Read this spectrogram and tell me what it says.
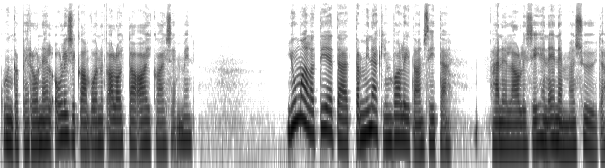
Kuinka Peronel olisikaan voinut aloittaa aikaisemmin. Jumala tietää, että minäkin valitan sitä, Hänellä oli siihen enemmän syytä.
